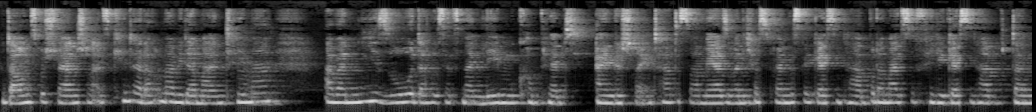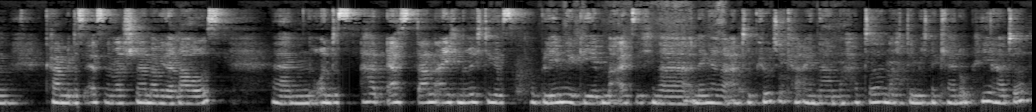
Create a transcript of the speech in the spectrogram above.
Verdauungsbeschwerden schon als Kindheit auch immer wieder mal ein Thema aber nie so, dass es jetzt mein Leben komplett eingeschränkt hat. Es war mehr so, wenn ich was Fremdes gegessen habe oder mal zu viel gegessen habe, dann kam mir das Essen immer schnell mal wieder raus. Ähm, und es hat erst dann eigentlich ein richtiges Problem gegeben, als ich eine längere Antibiotika-Einnahme hatte, nachdem ich eine kleine OP hatte.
